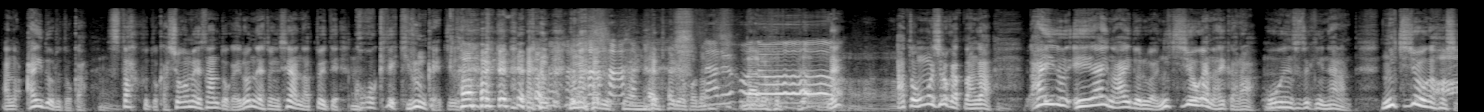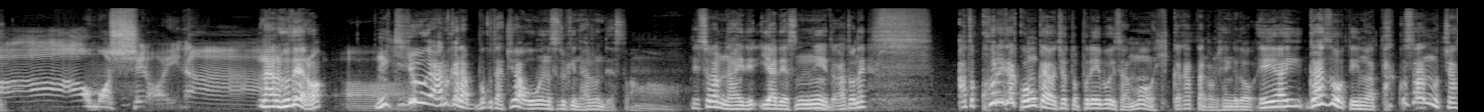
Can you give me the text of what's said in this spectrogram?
あのアイドルとかスタッフとか照明さんとかいろんな人に世話になっといて、うん、ここ来て切るんかいっていう。なるほど。なるほど。ね。あと面白かったのがアイドル AI のアイドルは日常がないから応援する気にならん、日常が欲しい。ああ面白いな。なるほどやろ？日常があるから僕たちは応援する気になるんですと。でそれはないで嫌ですねとあとねあとこれが今回はちょっとプレイボーイさんも引っかかったかもしれんけど AI 画像っていうのはたくさんの著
